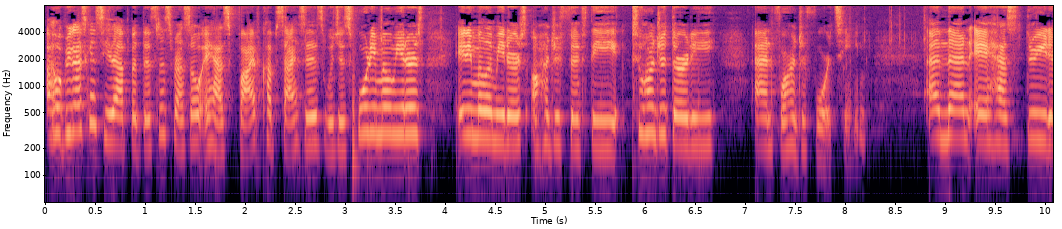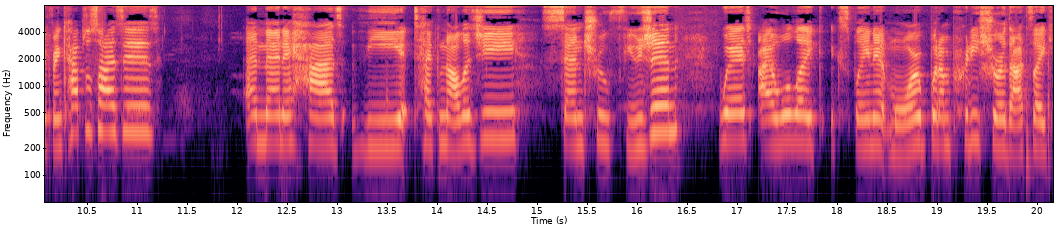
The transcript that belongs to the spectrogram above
I hope you guys can see that, but this Nespresso, it has five cup sizes, which is 40 millimeters, 80 millimeters, 150, 230, and 414. And then it has three different capsule sizes. And then it has the technology centrifusion, which I will like explain it more, but I'm pretty sure that's like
